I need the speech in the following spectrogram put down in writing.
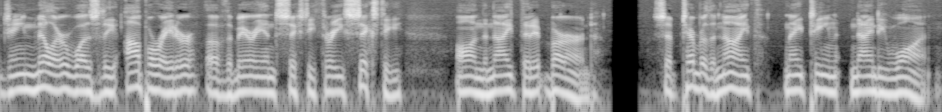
Gene Miller was the operator of the Marion 6360 on the night that it burned, September the 9th, 1991.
